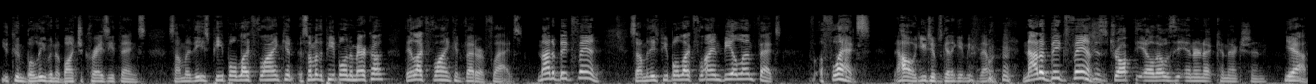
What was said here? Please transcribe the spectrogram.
you can believe in a bunch of crazy things. Some of these people like flying, some of the people in America, they like flying Confederate flags. Not a big fan. Some of these people like flying BLM flags. Flags. Oh, YouTube's gonna get me for that one. Not a big fan. Just drop the L. That was the internet connection. Yeah.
